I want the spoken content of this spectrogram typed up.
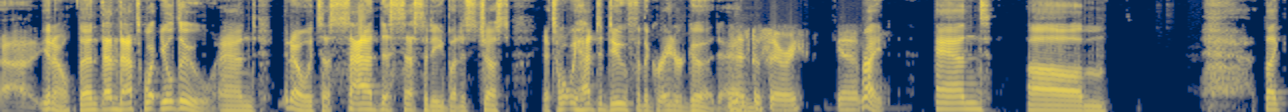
uh, you know then then that's what you'll do and you know it's a sad necessity but it's just it's what we had to do for the greater good and necessary. Yeah. right and um like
